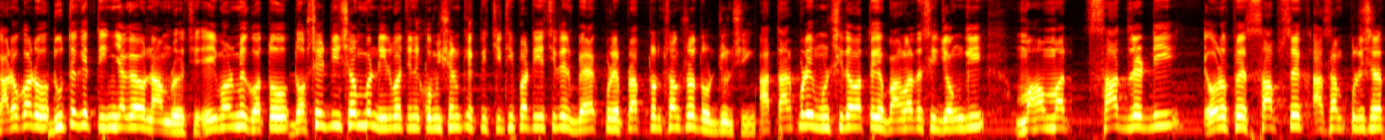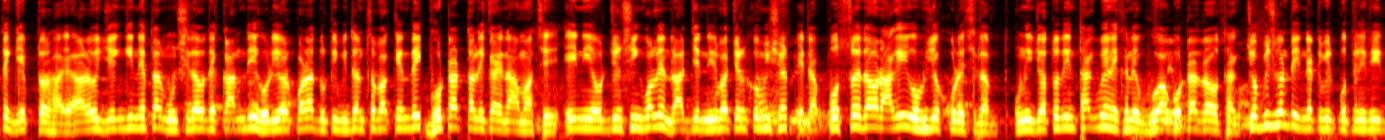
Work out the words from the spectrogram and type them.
কারও কারও দু থেকে তিন জায়গায়ও নাম রয়েছে। এই মর্মে গত দশই ডিসেম্বর নির্বাচনী কমিশনকে একটি চিঠি পাঠিয়েছিলেন ব্যারাকপুরের প্রাক্তন সাংসদ অর্জুন সিং। আর তারপরে মুর্শিদাবাদ থেকে বাংলাদেশি জঙ্গি মোহাম্মদ সাদ রেড্ডি ওরফে সাব শেখ আসাম পুলিশের হাতে গ্রেপ্তার হয়। আর ওই জেঙ্গি নেতার মুর্শিদাবাদের কান্দি, হরিহরপাড়া দুটি বিধানসভা কেন্দ্রে ভোটার তালিকায় নাম আছে। এই নিয়ে অর্জুন সিং বলেন, রাজ্যের নির্বাচন কমিশন এটা প্রশ্রয় দেওয়ার আগেই অভিযোগ করেছিলাম। উনি যতদিন থাকবেন, এখানে ভুয়া ভোটাররাও থাকবে। চব্বিশ ঘণ্টা ইন্ডিয়া টিভির প্রতিনিধির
